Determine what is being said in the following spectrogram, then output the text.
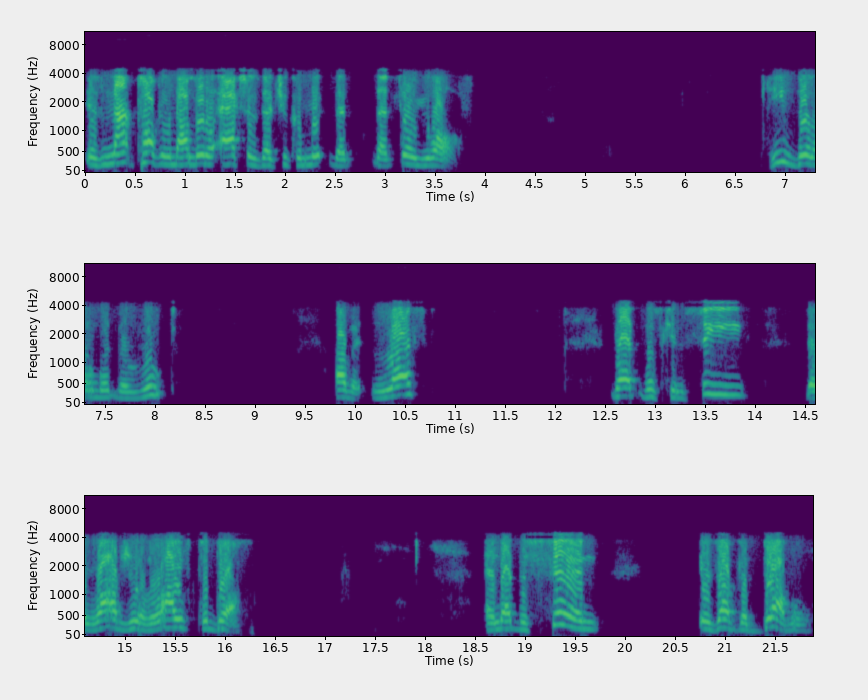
is not talking about little actions that you commit that that throw you off. He's dealing with the root of it, lust that was conceived that robs you of life to death. And that the sin is of the devil.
